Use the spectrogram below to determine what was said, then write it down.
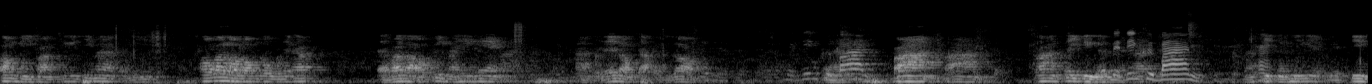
ต้องมีความชื้นที่มากกว่านี้ เพราะว่าเราลองดูนะครับ แต่ว่าเราเอาขึ้นมาให้แห้งอ่าเดี๋ยวได้ลองจับอีกรอบเบดดิ้งคือบ้าน บ้านบ้านบ้านไส้เดือนเบดดิ้งคือบ้านนะคิดกันที่เรียกเรตติ้ง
